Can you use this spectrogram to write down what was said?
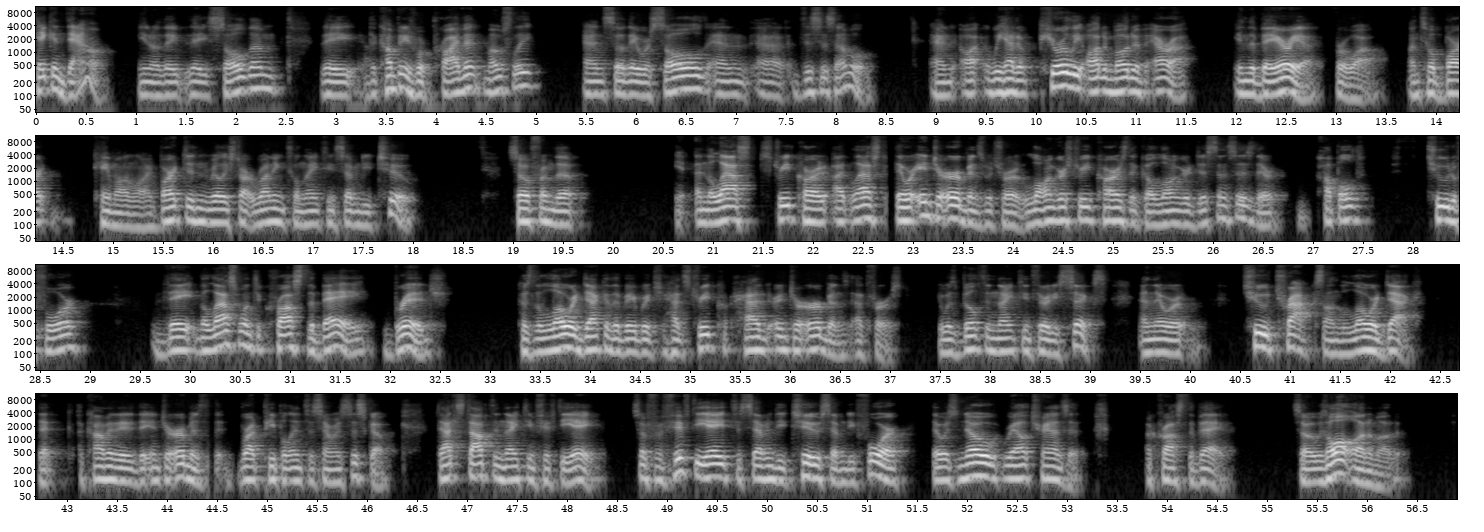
taken down. You know, they they sold them. They the companies were private mostly, and so they were sold and uh, disassembled. And uh, we had a purely automotive era in the Bay Area for a while until BART came online. BART didn't really start running until 1972. So from the and the last streetcar, at last they were interurbans, which are longer streetcars that go longer distances. They're coupled two to four. They the last one to cross the Bay Bridge, because the lower deck of the Bay Bridge had street had interurbans at first. It was built in 1936, and there were two tracks on the lower deck that accommodated the interurbans that brought people into San Francisco. That stopped in 1958. So from 58 to 72, 74, there was no rail transit across the bay. So it was all automotive.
